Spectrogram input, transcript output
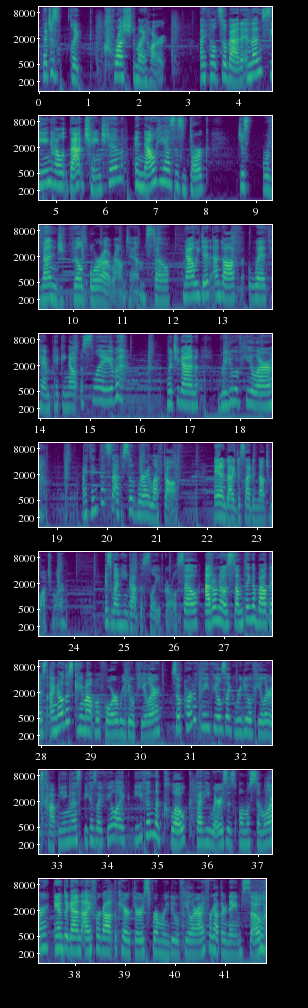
That just like crushed my heart. I felt so bad. And then seeing how that changed him, and now he has this dark, just revenge filled aura around him. So now we did end off with him picking out a slave, which again, redo of healer. I think that's the episode where I left off, and I decided not to watch more is when he got the slave girl. So I don't know, something about this. I know this came out before Redo of Healer. So part of me feels like Redo of Healer is copying this because I feel like even the cloak that he wears is almost similar. And again, I forgot the characters from Redo of Healer. I forgot their names, so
